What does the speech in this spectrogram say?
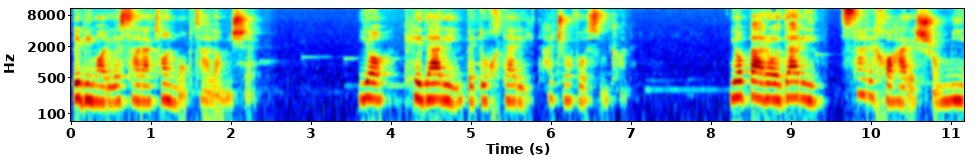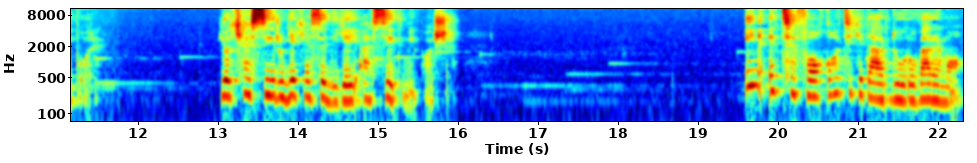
به بیماری سرطان مبتلا میشه یا پدری به دختری تجاوز می‌کنه یا برادری سر خواهرش رو می‌بره. یا کسی روی کس دیگه اسید میپاشه. این اتفاقاتی که در دوروبر ما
